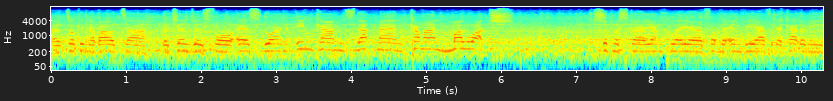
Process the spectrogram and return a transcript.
Uh, talking about uh, the changes for AS Douane, in comes that man, Khaman Maluach, superstar young player from the NBA Africa Academy,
